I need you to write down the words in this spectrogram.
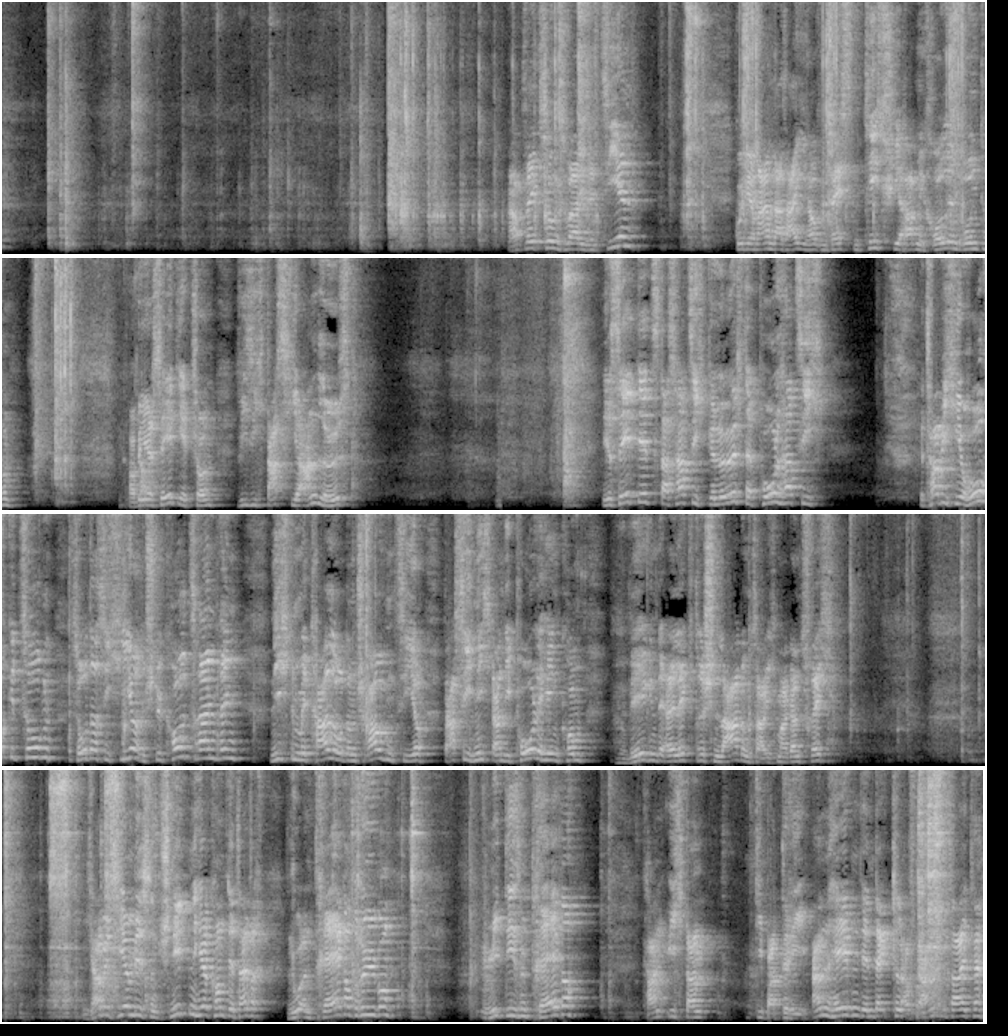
Abwechslungsweise ziehen. Gut, wir machen das eigentlich auf dem festen Tisch. Hier habe ich Rollen drunter. Aber ihr seht jetzt schon, wie sich das hier anlöst. Ihr seht jetzt, das hat sich gelöst, der Pol hat sich... Jetzt habe ich hier hochgezogen, so dass ich hier ein Stück Holz reinbringe, nicht ein Metall oder ein Schraubenzieher, dass ich nicht an die Pole hinkomme, wegen der elektrischen Ladung, sage ich mal ganz frech. Ich habe jetzt hier ein bisschen geschnitten, hier kommt jetzt einfach nur ein Träger drüber. Mit diesem Träger kann ich dann die Batterie anheben, den Deckel auf der anderen Seite.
